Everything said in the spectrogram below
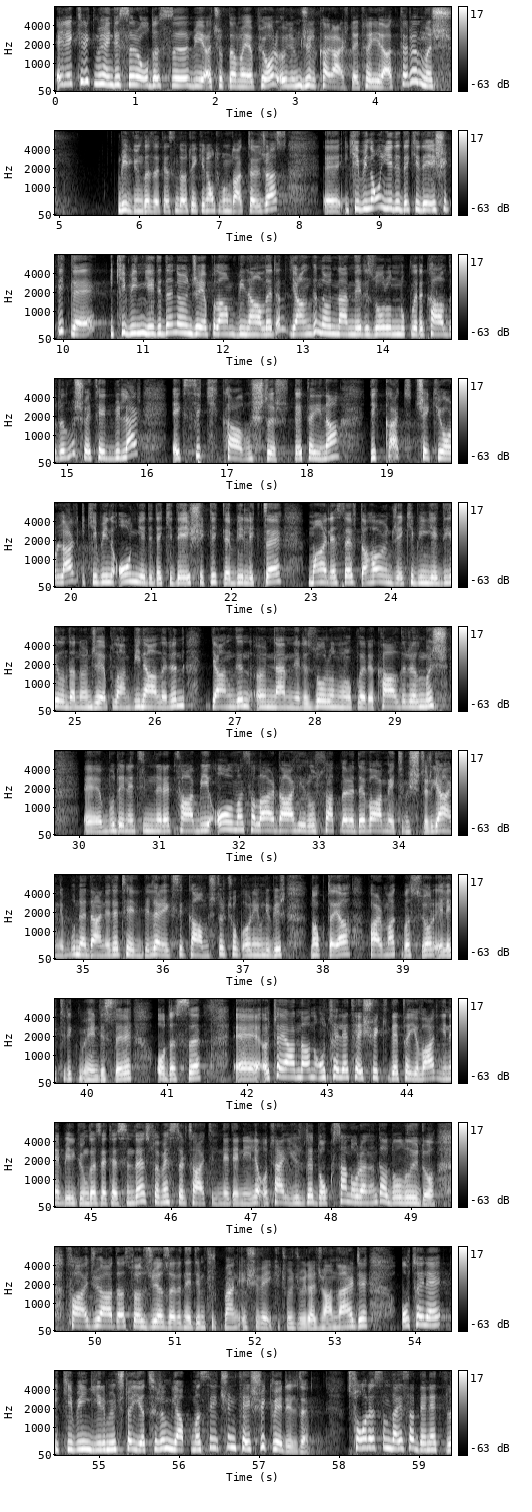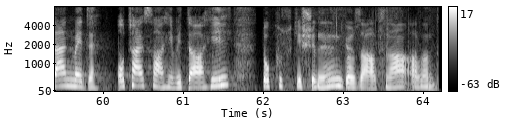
Elektrik Mühendisleri Odası bir açıklama yapıyor. Ölümcül karar detayıyla aktarılmış. Bir gün gazetesinde öteki not bunu da aktaracağız. Ee, 2017'deki değişiklikle 2007'den önce yapılan binaların yangın önlemleri zorunlulukları kaldırılmış ve tedbirler eksik kalmıştır detayına dikkat çekiyorlar. 2017'deki değişiklikle birlikte maalesef daha önce 2007 yılından önce yapılan binaların yangın önlemleri zorunlulukları kaldırılmış. Ee, bu denetimlere tabi olmasalar dahi ruhsatlara devam etmiştir. Yani bu nedenle de tedbirler eksik kalmıştır. Çok önemli bir noktaya parmak basıyor elektrik mühendisleri odası. Ee, öte yandan otele teşvik detayı var. Yine bir gün gazetesinde sömestr tatili nedeniyle otel %90 oranında doluydu. Faciada sözcü yazarı Nedim Türkmen eşi ve iki çocuğuyla can verdi. Otele 2023'te yatırım yapması için teşvik verildi. Sonrasında ise denetlenmedi. Otel sahibi dahil 9 kişinin gözaltına alındı.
